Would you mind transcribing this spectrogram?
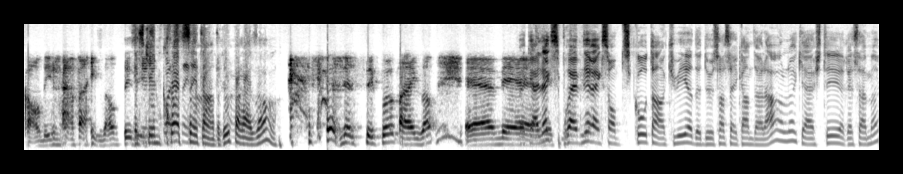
corps des gens, par exemple. Est-ce qu'il y a une croix de Saint-André, par hasard? je ne sais pas, par exemple. Euh, mais, fait Alex, il pourrait venir avec son petit coat en cuir de 250 qu'il a acheté récemment.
